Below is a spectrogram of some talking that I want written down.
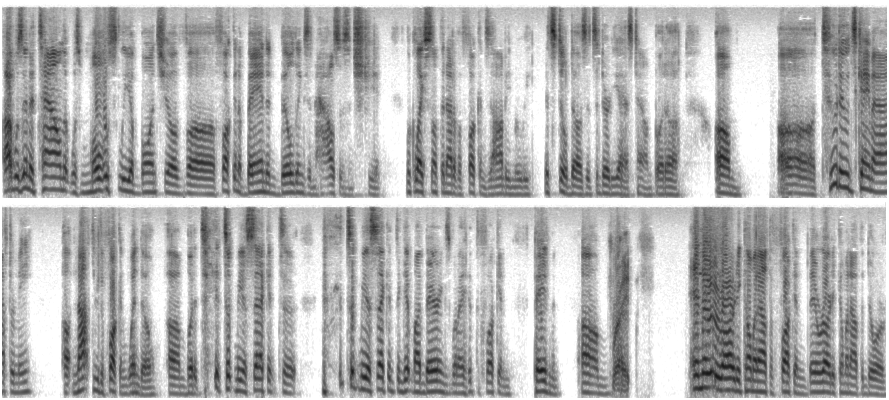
I was in a town that was mostly a bunch of uh, fucking abandoned buildings and houses and shit. Looked like something out of a fucking zombie movie. It still does. It's a dirty ass town. But uh, um, uh, two dudes came after me, uh, not through the fucking window. Um, but it, it took me a second to it took me a second to get my bearings when I hit the fucking pavement. Um, right. And they were already coming out the fucking. They were already coming out the door.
